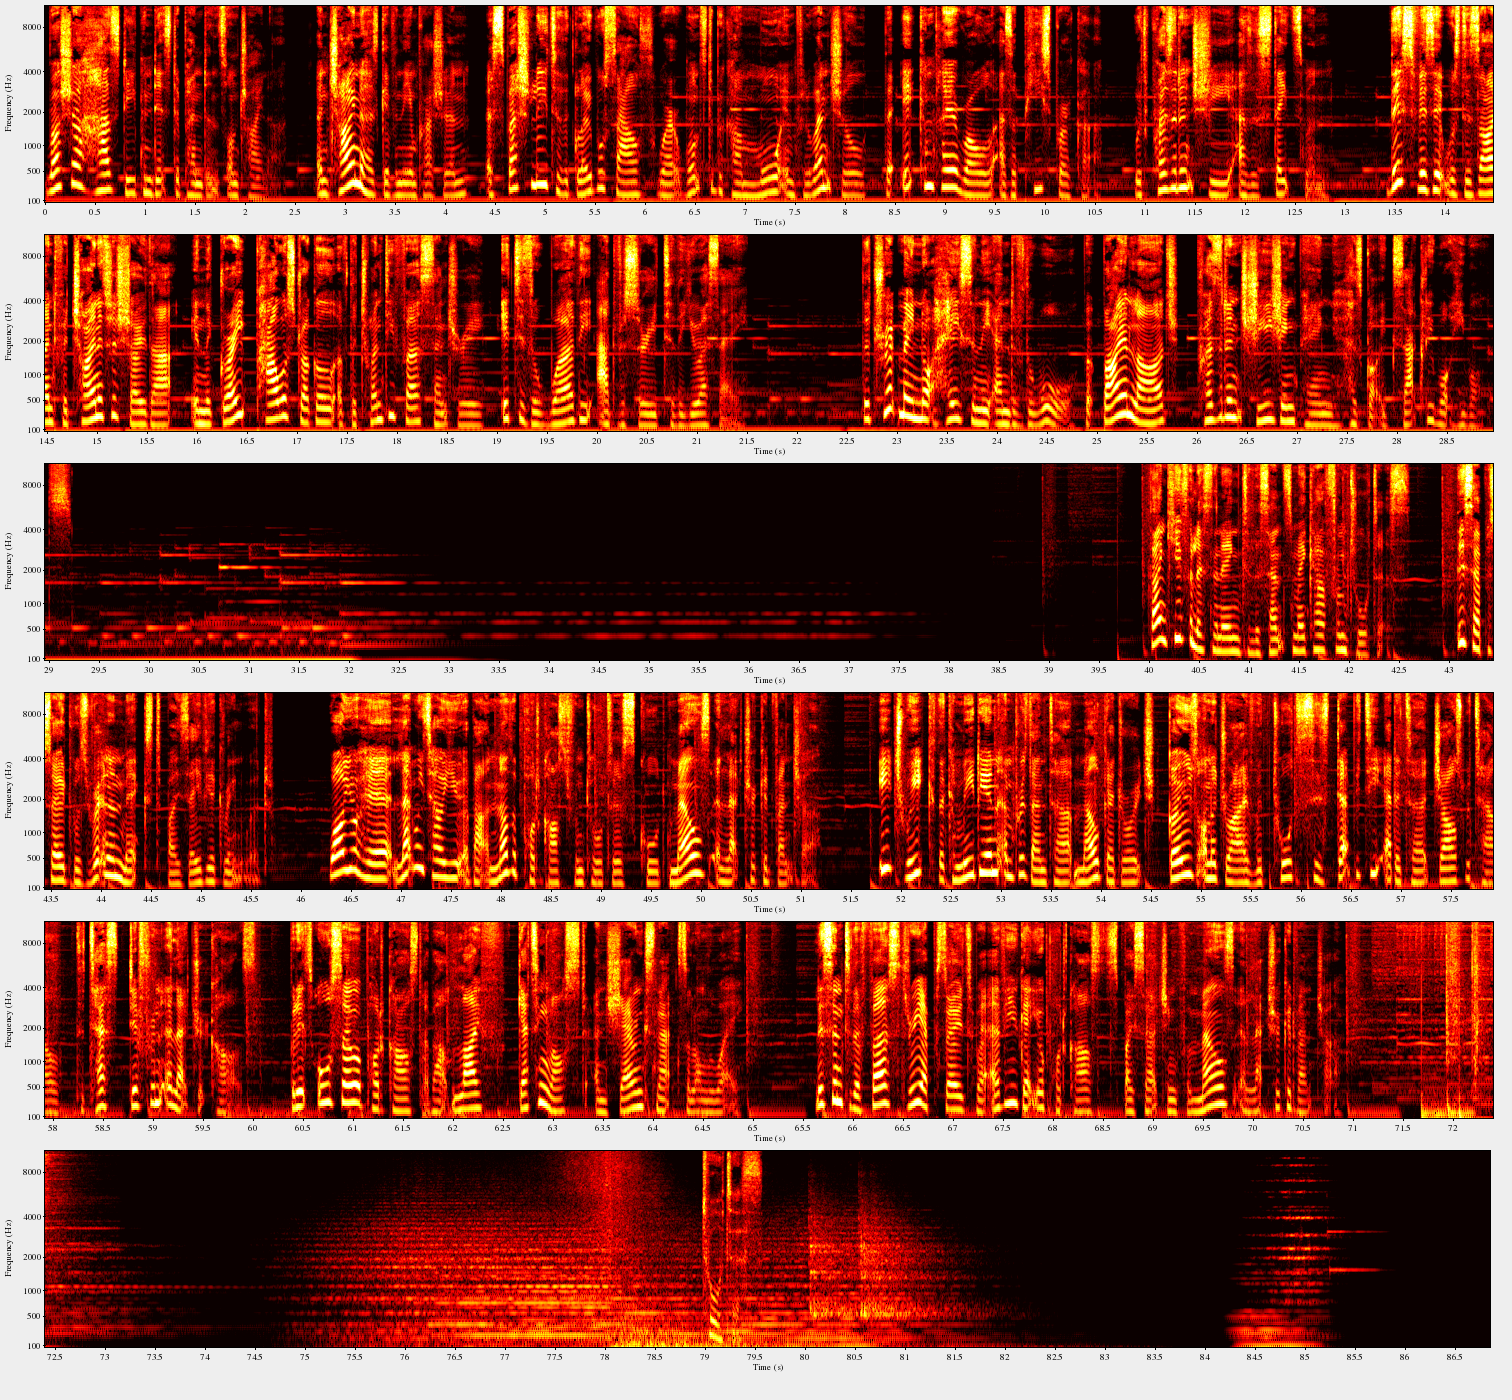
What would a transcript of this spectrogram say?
Russia has deepened its dependence on China, and China has given the impression, especially to the global south where it wants to become more influential, that it can play a role as a peace broker, with President Xi as a statesman. This visit was designed for China to show that, in the great power struggle of the 21st century, it is a worthy adversary to the USA. The trip may not hasten the end of the war, but by and large, President Xi Jinping has got exactly what he wants. Thank you for listening to The Sensemaker from Tortoise. This episode was written and mixed by Xavier Greenwood. While you're here, let me tell you about another podcast from Tortoise called Mel's Electric Adventure. Each week, the comedian and presenter Mel Giedroyc goes on a drive with Tortoise's deputy editor Giles Whittell to test different electric cars. But it's also a podcast about life, getting lost, and sharing snacks along the way. Listen to the first three episodes wherever you get your podcasts by searching for Mel's Electric Adventure. Tortoise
